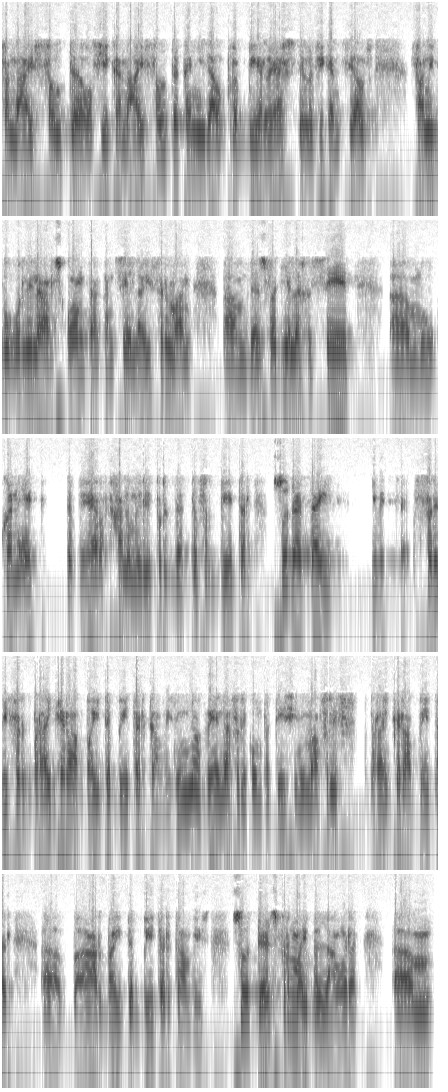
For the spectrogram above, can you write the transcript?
van daai foute of jy kan daai foute kan jy dalk probeer regstel of jy kan self van die beoordelaars kontak en sê luister man, ehm um, dis wat jy gele gesê het, ehm um, hoe kan ek te werk gaan om hierdie produkte verbeter sodat hy jy weet vir die verbruiker daar buite beter kan wees. Nie noodwendig vir die kompetisie nie, maar vir die verbruiker daar beter uh daar buite beter kan wees. So dis vir my belangrik. Ehm um,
